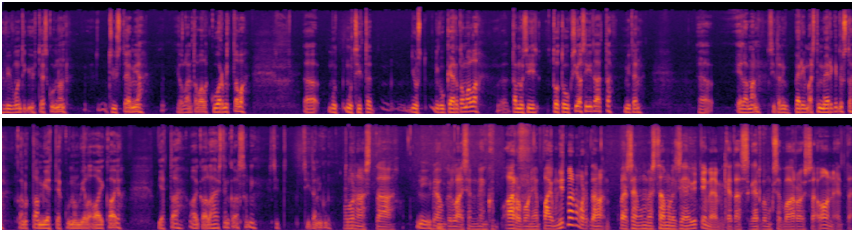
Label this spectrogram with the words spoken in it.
hyvinvointiyhteiskunnan systeemiä jollain tavalla kuormittava, mutta mut sitten just niin kuin kertomalla tämmöisiä totuuksia siitä, että miten elämän sitä niin perimmäistä merkitystä kannattaa miettiä, kun on vielä aikaa ja viettää aikaa läheisten kanssa, niin sit, siitä niin kuin... Lunastaa niin. jonkinlaisen niin kuin arvon ja paivun. Nyt me ruvetaan pääsee mun mielestä Samuli siihen ytimeen, mikä tässä kertomuksen vaaroissa on, että,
